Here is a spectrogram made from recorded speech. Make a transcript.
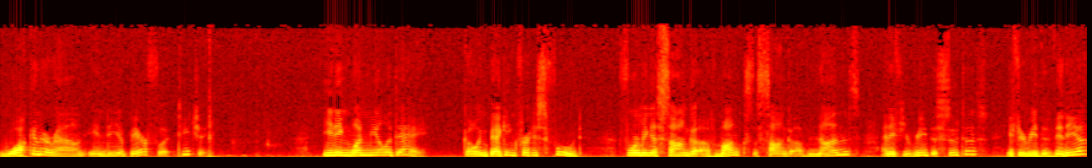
walking around India barefoot teaching, eating one meal a day, going begging for his food, forming a sangha of monks, a sangha of nuns, and if you read the suttas, if you read the Vinaya,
